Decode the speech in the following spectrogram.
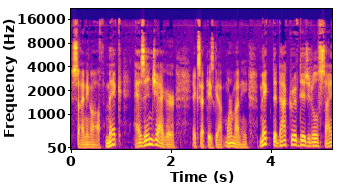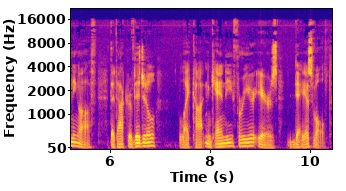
signing off. Mick, as in Jagger, except he's got more money. Mick, the Doctor of Digital, signing off. The Doctor of Digital, like cotton candy for your ears, Deus Vult.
